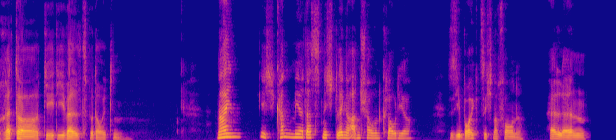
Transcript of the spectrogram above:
Bretter, die die Welt bedeuten. Nein, ich kann mir das nicht länger anschauen, Claudia. Sie beugt sich nach vorne. Helen.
